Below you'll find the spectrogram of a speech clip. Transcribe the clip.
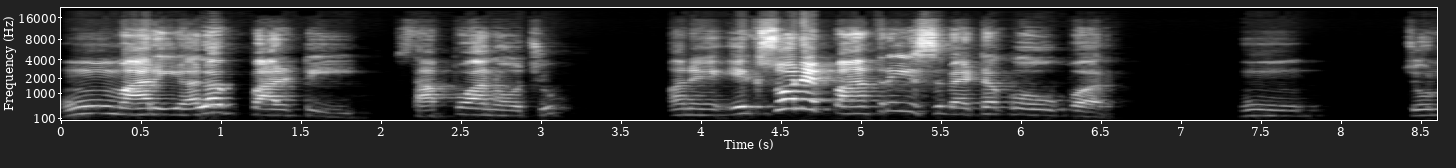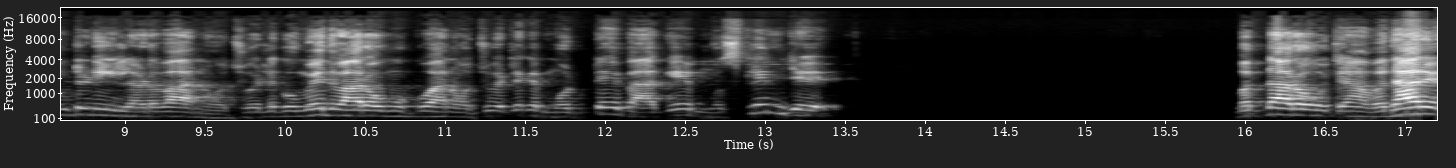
હું મારી અલગ પાર્ટી સ્થાપવાનો છું અને એકસો ને પાંત્રીસ બેઠકો ઉપર હું ચૂંટણી લડવાનો છું, એટલે કે ઉમેદવારો મૂકવાનો છું, એટલે કે મોટે ભાગે મુસ્લિમ જે મતદારો જ્યાં વધારે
